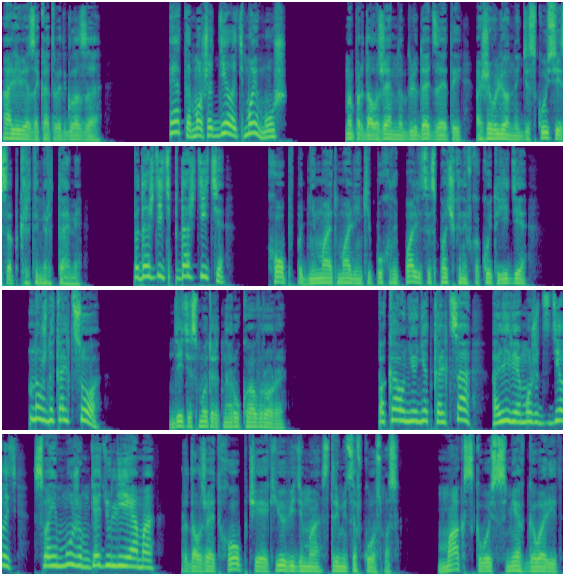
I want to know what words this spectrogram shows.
Оливия закатывает глаза. «Это может делать мой муж». Мы продолжаем наблюдать за этой оживленной дискуссией с открытыми ртами. «Подождите, подождите!» Хоп поднимает маленький пухлый палец, испачканный в какой-то еде. «Нужно кольцо!» Дети смотрят на руку Авроры. «Пока у нее нет кольца, Оливия может сделать своим мужем дядю Лема», Продолжает Хоуп, чей IQ, видимо, стремится в космос. Макс сквозь смех говорит.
